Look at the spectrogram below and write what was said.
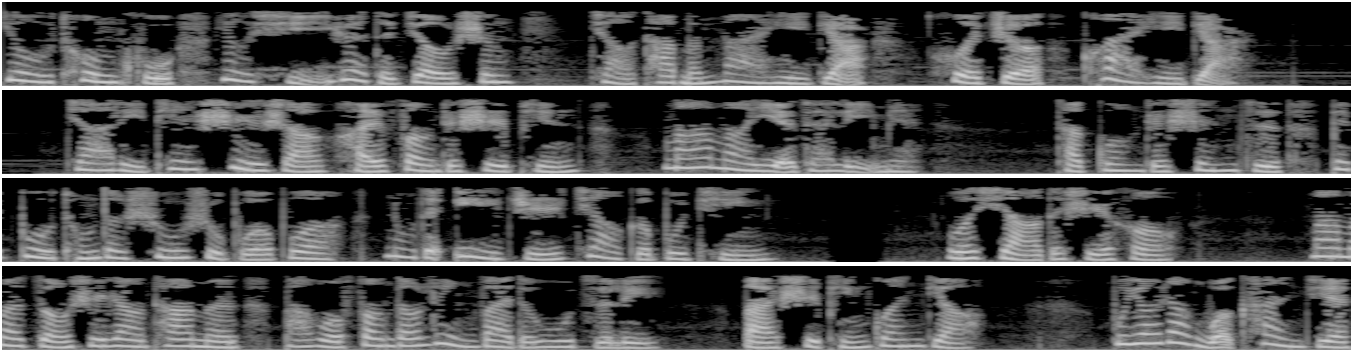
又痛苦又喜悦的叫声。叫他们慢一点或者快一点家里电视上还放着视频，妈妈也在里面。她光着身子，被不同的叔叔伯伯弄得一直叫个不停。我小的时候，妈妈总是让他们把我放到另外的屋子里，把视频关掉，不要让我看见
